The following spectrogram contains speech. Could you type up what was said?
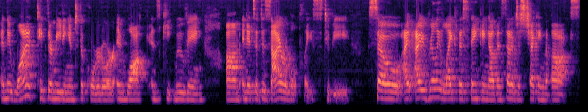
and they want to take their meeting into the corridor and walk and keep moving. Um, and it's a desirable place to be. So I, I really like this thinking of instead of just checking the box,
